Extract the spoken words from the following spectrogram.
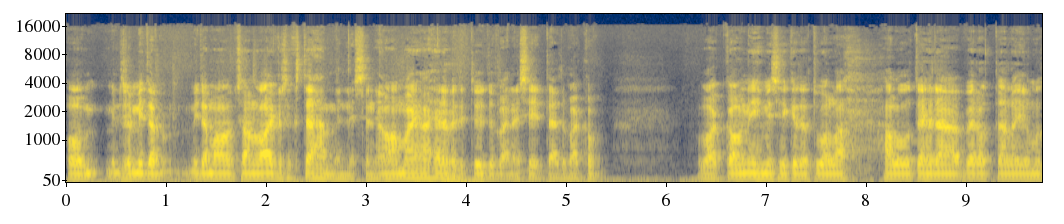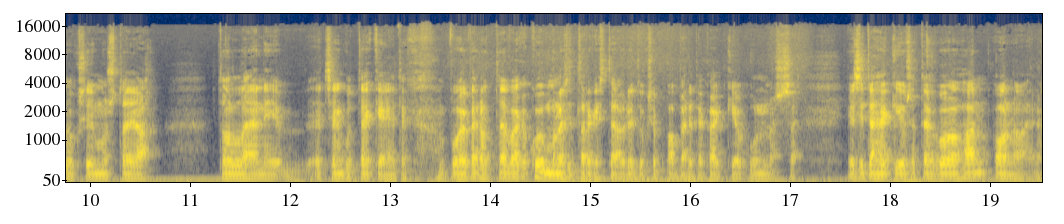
ole, se mitä, mitä mä oon saanut aikaiseksi tähän mennessä, niin oonhan mä ihan helvetin tyytyväinen siitä, että vaikka, vaikka on ihmisiä, ketä tuolla haluaa tehdä verottajalle ilmoituksia musta ja tolleen, niin että sen kun tekee, että voi verottaa vaikka kuinka monesti tarkistaa yrityksen paperit ja kaikki on kunnossa. Ja sitähän kiusatekohan on aina.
